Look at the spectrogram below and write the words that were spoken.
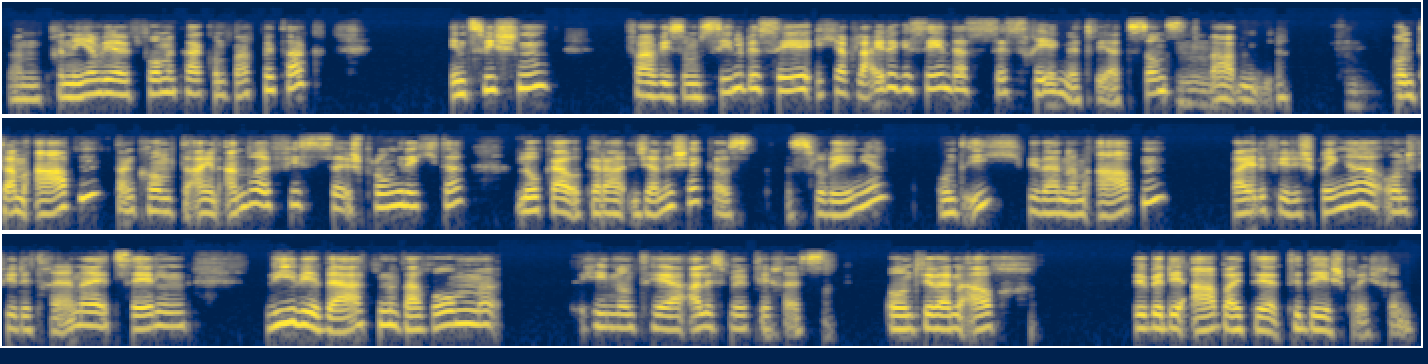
Dann trainieren wir Vormittag und Nachmittag. Inzwischen fahren wir zum Silbersee. Ich habe leider gesehen, dass es regnet wird, sonst mhm. haben wir. Und am Abend, dann kommt ein anderer FIS-Sprungrichter, Luka Okara-Janecek aus Slowenien und ich, wir werden am Abend beide für die Springer und für die Trainer erzählen, wie wir werten, warum hin und her, alles Mögliche. Und wir werden auch über die Arbeit der TD sprechen.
